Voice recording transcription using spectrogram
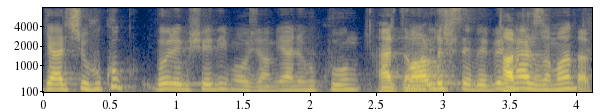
Gerçi hukuk böyle bir şey değil mi hocam? Yani hukukun Her varlık için. sebebi Tabii, her zaman tabii.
